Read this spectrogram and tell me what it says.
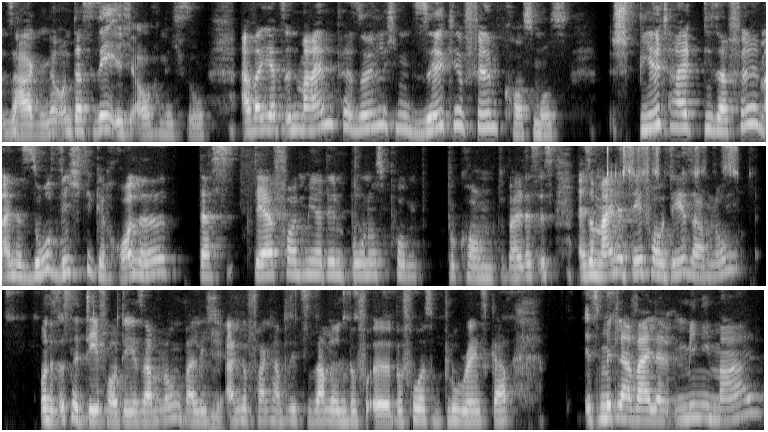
sagen, ne? Und das sehe ich auch nicht so. Aber jetzt in meinem persönlichen Silke-Filmkosmos spielt halt dieser Film eine so wichtige Rolle, dass der von mir den Bonuspunkt bekommt, weil das ist, also meine DVD-Sammlung, und es ist eine DVD-Sammlung, weil ich mhm. angefangen habe, sie zu sammeln, bevor, äh, bevor es Blu-rays gab, ist mittlerweile minimal,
